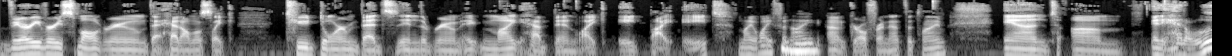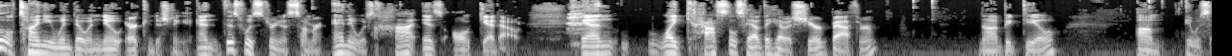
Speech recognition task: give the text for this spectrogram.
very, very small room that had almost like two dorm beds in the room. It might have been like eight by eight, my wife and I, uh, girlfriend at the time. And, um, and it had a little tiny window and no air conditioning. And this was during the summer and it was hot as all get out. And like hostels have, they have a shared bathroom. Not a big deal. Um, it was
